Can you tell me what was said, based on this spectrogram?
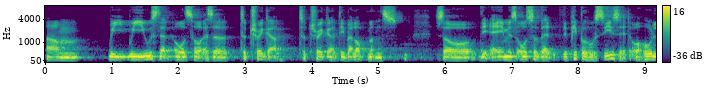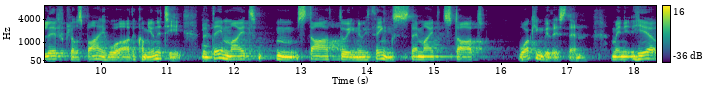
um, we we use that also as a to trigger to trigger developments. So the aim is also that the people who sees it or who live close by, who are the community, that they might mm, start doing new things. They might start working with this then. I mean, here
